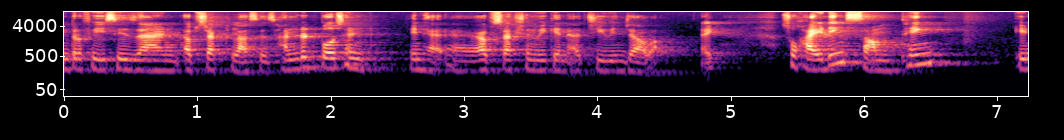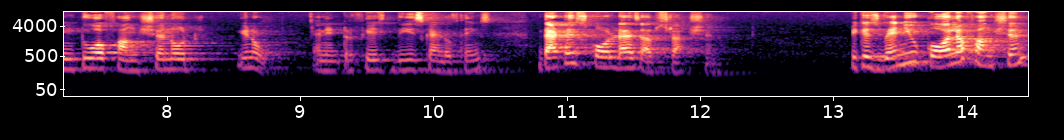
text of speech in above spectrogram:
interfaces and abstract classes 100 percent in uh, abstraction we can achieve in Java right. So, hiding something into a function or you know an interface these kind of things that is called as abstraction. Because when you call a function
